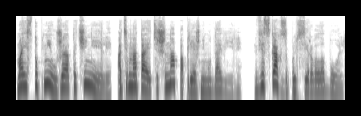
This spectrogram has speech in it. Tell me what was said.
Мои ступни уже окоченели, а темнота и тишина по-прежнему давили. В висках запульсировала боль.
